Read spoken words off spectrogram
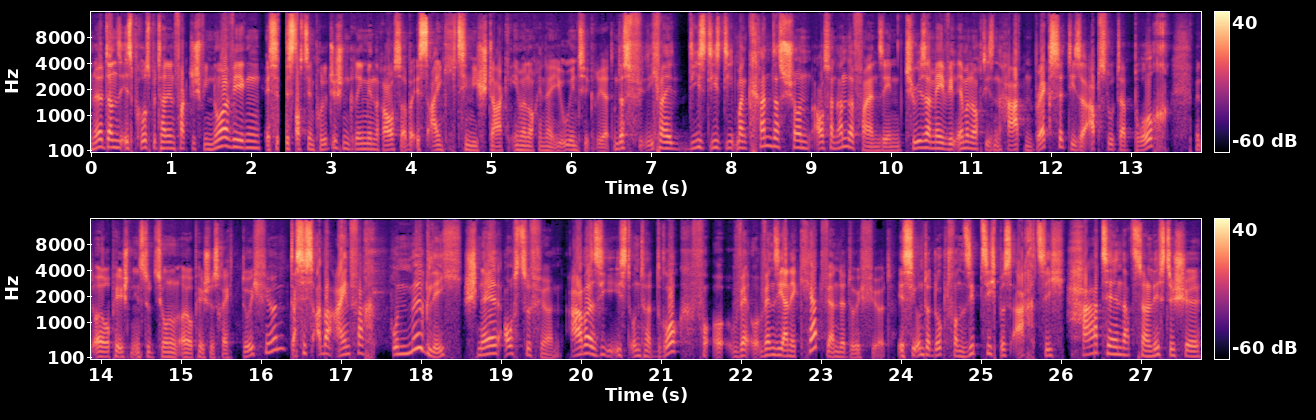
Ne, dann ist Großbritannien faktisch wie Norwegen. Es ist aus den politischen Gremien raus, aber ist eigentlich ziemlich stark immer noch in der EU integriert. Und das, ich meine, dies, dies, die, man kann das schon auseinanderfallen sehen. Theresa May will immer noch diesen harten Brexit, dieser absoluter Bruch mit europäischen Institutionen und europäisches Recht durchführen. Das ist aber einfach unmöglich, schnell auszuführen. Aber sie ist unter Druck, wenn sie eine Kehrtwende durchführt, ist sie unter Druck von 70 bis 80 harte nationalistische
